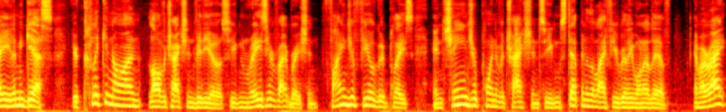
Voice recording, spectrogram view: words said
Hey, let me guess. You're clicking on Law of Attraction videos so you can raise your vibration, find your feel good place, and change your point of attraction so you can step into the life you really want to live. Am I right?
